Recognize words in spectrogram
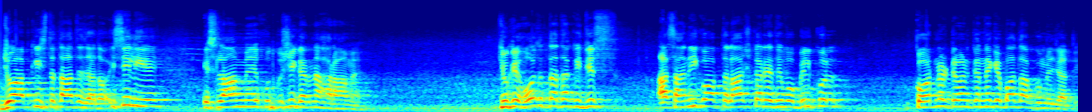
जो आपकी इस्तात से ज़्यादा हो। इसीलिए इस्लाम में ख़ुदकुशी करना हराम है। क्योंकि हो सकता था कि जिस आसानी को आप तलाश कर रहे थे, वो बिल्कुल कॉर्नर टर्न करने के बाद आपको मिल जाती।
